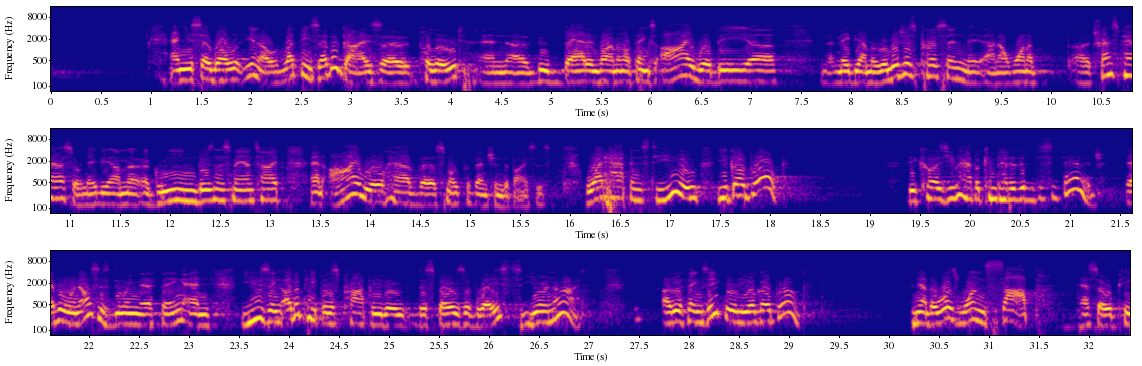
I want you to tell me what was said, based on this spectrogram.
and you say, well, you know, let these other guys uh, pollute and uh, do bad environmental things. I will be, uh, maybe I'm a religious person. I don't want to uh, trespass, or maybe I'm a, a, green businessman type, and I will have uh, smoke prevention devices. What happens to you? You go broke because you have a competitive disadvantage. Everyone else is doing their thing and using other people's property to dispose of wastes. You're not. Other things equal, you'll go broke. Now, there was one SOP, SOP,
